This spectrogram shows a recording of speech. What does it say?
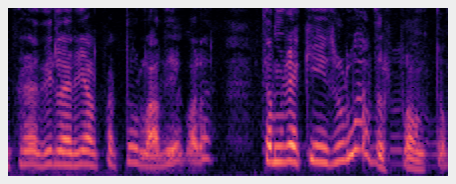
para Vila Real, para todo lado. E agora estamos aqui isolados, pronto.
